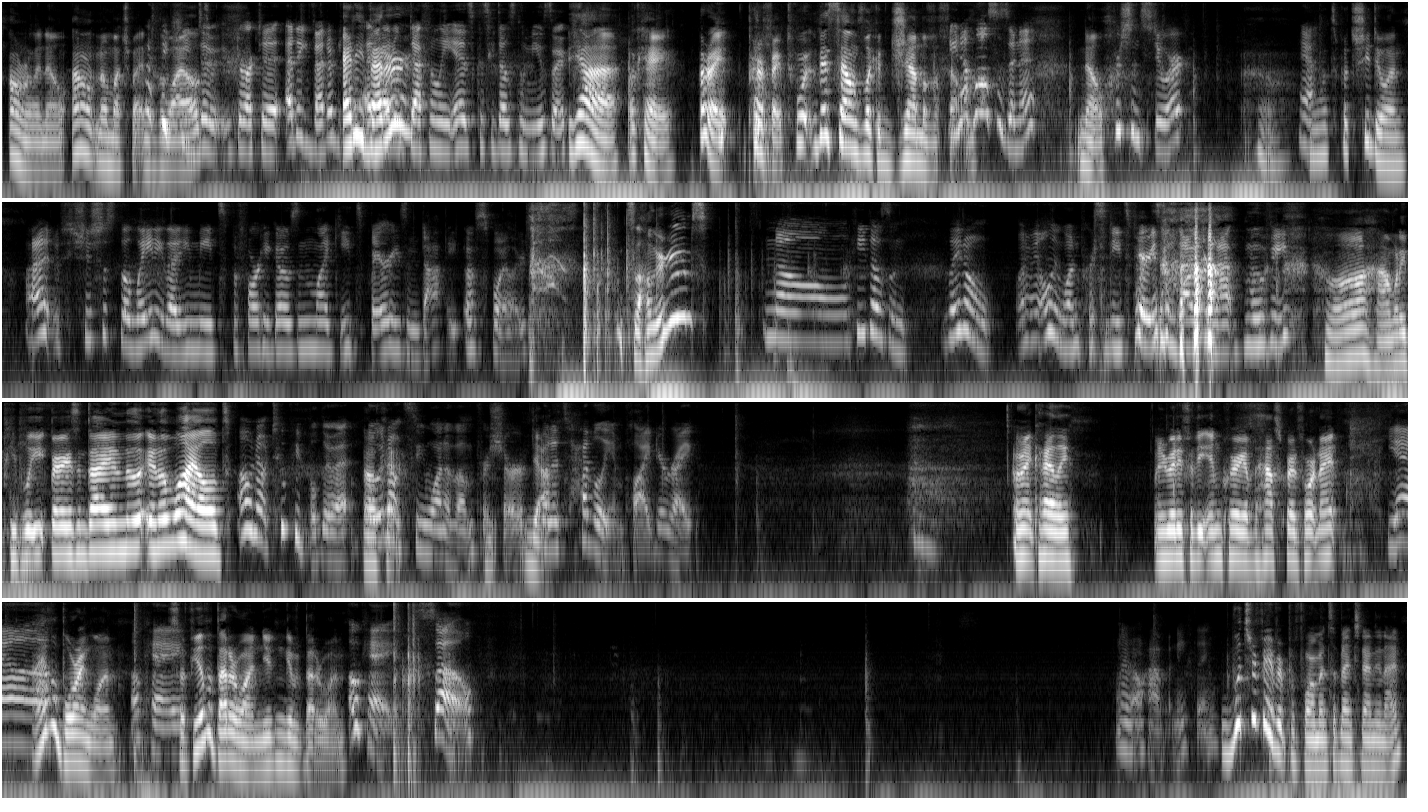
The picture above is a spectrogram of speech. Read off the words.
I don't really know. I don't know much about Into I the Wild. he di- directed it. Eddie Vedder. Eddie Vedder? definitely is because he does the music. Yeah, okay. All right, perfect. We're, this sounds like a gem of a film. You know who else is in it? no. Kristen Stewart. Oh, yeah. What's what's she doing? I, she's just the lady that he meets before he goes and like eats berries and dies. Oh, spoilers. It's the Hunger Games? no, he doesn't. They don't. I mean, only one person eats berries and dies in that movie. Oh, how many people eat berries and die in the in the wild? Oh no, two people do it, but we don't see one of them for mm, sure. Yeah. But it's heavily implied. You're right. All right, Kylie. Are you ready for the inquiry of the half squared fortnight? Yeah. I have a boring one. okay. So if you have a better one, you can give a better one. Okay, so I don't have anything. What's your favorite performance of 1999?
